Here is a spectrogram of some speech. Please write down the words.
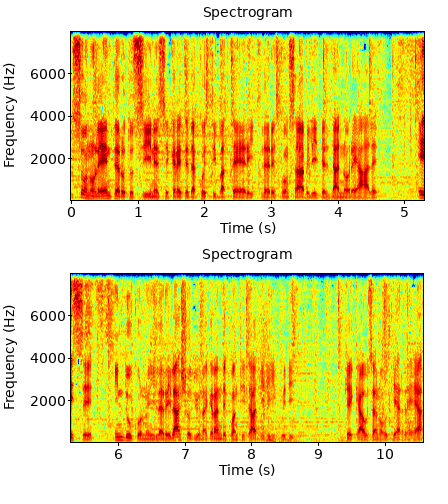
sono le enterotossine secrete da questi batteri le responsabili del danno reale. Esse inducono il rilascio di una grande quantità di liquidi, che causano diarrea,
